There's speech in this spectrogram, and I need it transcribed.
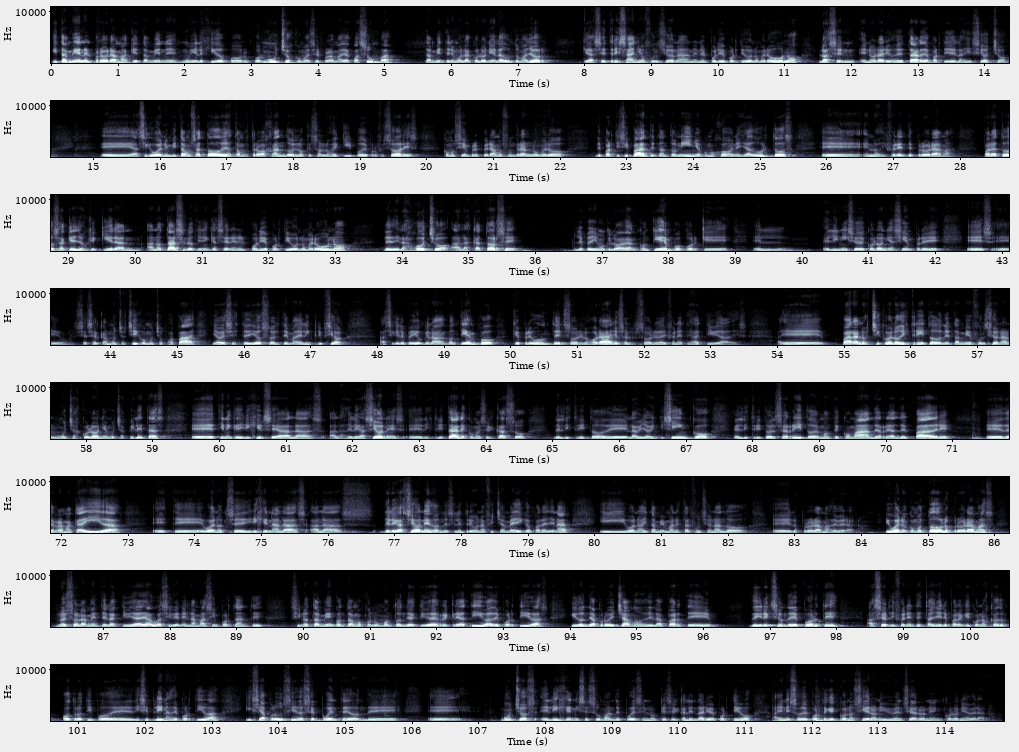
Y también el programa que también es muy elegido por, por muchos, como es el programa de Acuazumba. También tenemos la colonia del adulto mayor, que hace tres años funcionan en el Polideportivo número uno, lo hacen en horarios de tarde a partir de las 18. Eh, así que bueno, invitamos a todos, ya estamos trabajando en lo que son los equipos de profesores. Como siempre esperamos un gran número de participantes, tanto niños como jóvenes y adultos, eh, en los diferentes programas. Para todos aquellos que quieran anotarse, lo tienen que hacer en el Polideportivo número 1, desde las 8 a las 14. Le pedimos que lo hagan con tiempo porque el, inicio de Colonia siempre es, eh, se acercan muchos chicos, muchos papás y a veces es tedioso el tema de la inscripción. Así que le pedimos que lo hagan con tiempo, que pregunten sobre los horarios, sobre las diferentes actividades. Eh, para los chicos de los distritos, donde también funcionan muchas colonias, muchas piletas, eh, tienen que dirigirse a las, a las delegaciones eh, distritales, como es el caso del distrito de la Villa 25, el distrito del Cerrito, de Montecomán, de Real del Padre, de Ramacaída. Este, bueno, se dirigen a las, a las delegaciones donde se le entrega una ficha médica para llenar y bueno, ahí también van a estar funcionando eh, los programas de verano. Y bueno, como todos los programas, no es solamente la actividad de agua, si bien es la más importante, sino también contamos con un montón de actividades recreativas, deportivas, y donde aprovechamos de la parte de dirección de deporte hacer diferentes talleres para que conozca otro tipo de disciplinas deportivas y se ha producido ese puente donde eh, muchos eligen y se suman después en lo que es el calendario deportivo en esos deportes que conocieron y vivenciaron en Colonia de Verano.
